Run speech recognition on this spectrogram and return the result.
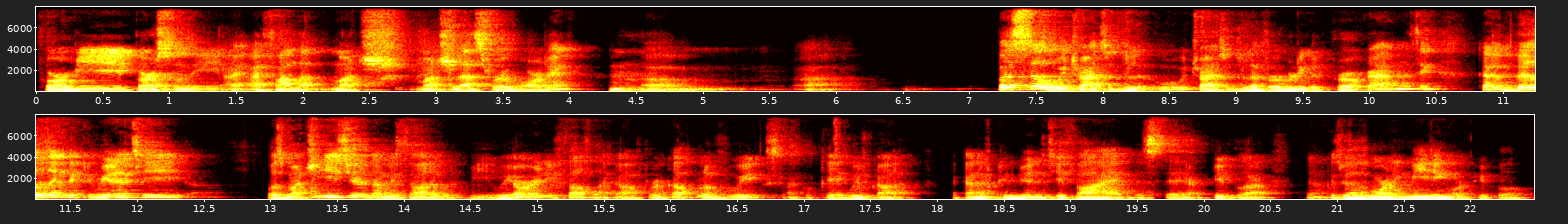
for me personally, I, I found that much much less rewarding. Um, uh, but still, we try to del- we try to deliver a really good program. I think kind of building the community was much easier than we thought it would be. We already felt like after a couple of weeks, like okay, we've got a, kind of community vibe is there. People are you know because we have a morning meeting where people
